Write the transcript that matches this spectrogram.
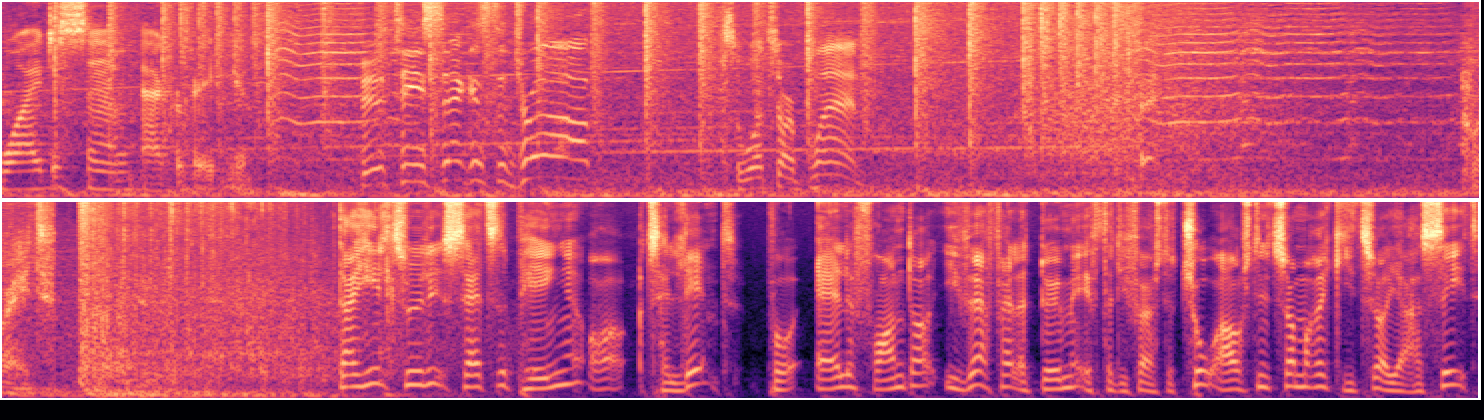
why does Sam aggravate you? 15 seconds to drop. So what's our plan? Great. Der er helt tydeligt satset penge og talent på alle fronter, i hvert fald at dømme efter de første to afsnit, som Rigitte og jeg har set.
